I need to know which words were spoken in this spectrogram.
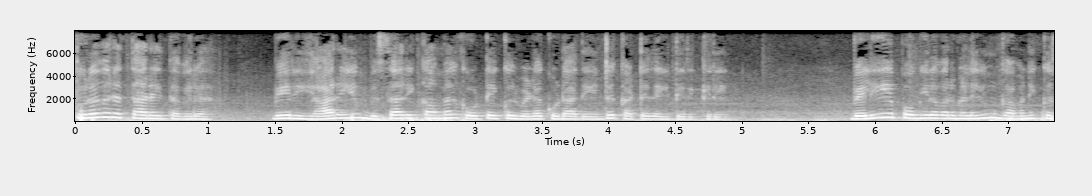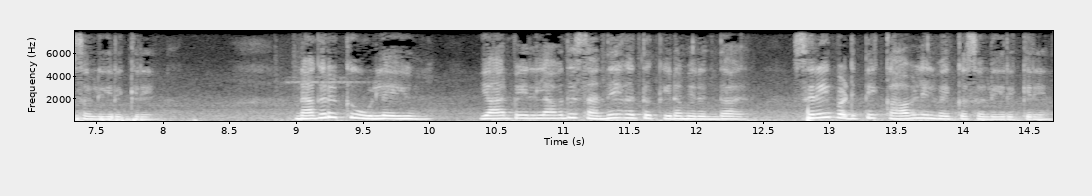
துறவரத்தாரை தவிர வேறு யாரையும் விசாரிக்காமல் கோட்டைக்குள் விடக்கூடாது என்று கட்டளையிட்டிருக்கிறேன். வெளியே போகிறவர்களையும் கவனிக்க சொல்லியிருக்கிறேன். நகருக்கு உள்ளேயும் யார் பேரிலாவது சந்தேகத்துக்கு இடம் இருந்தால் சிறைப்படுத்தி காவலில் வைக்க சொல்லியிருக்கிறேன்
